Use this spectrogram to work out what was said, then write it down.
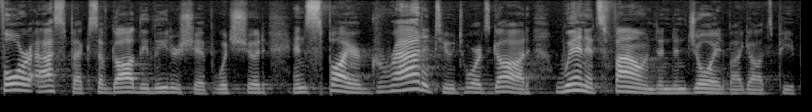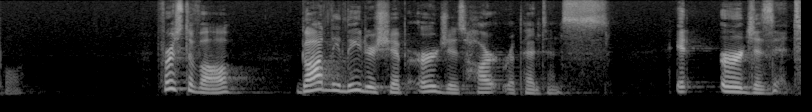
four aspects of godly leadership which should inspire gratitude towards God when it's found and enjoyed by God's people. First of all, godly leadership urges heart repentance, it urges it.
